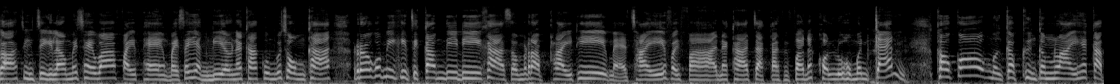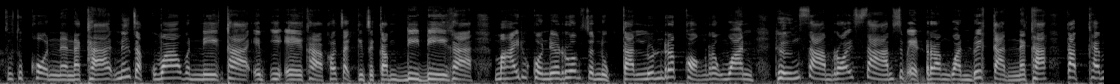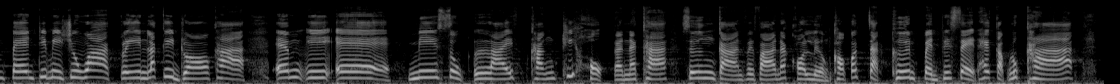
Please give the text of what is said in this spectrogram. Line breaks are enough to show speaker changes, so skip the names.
ก็จริงๆแล้วไม่ใช่ว่าไฟแพงไปซะอย่างเดียวนะคะ คุณผู้ชมคะ เราก็มีกิจกรรมดีๆ ค่ะสำหรับใครที่แหมใช้ไฟฟ้านะคะ จากการไฟฟ้านครหลวงเหมือนกันเขาก็เหมือนกับคืนกำไรให้กับทุกๆ คนนะนะคะ เนื่องจากว่าวันนี้ค่ะ MEA ค่ะเขาจัดกิจกรรมดีๆ ค่ะ มาให้ทุกคนได้ร่วมสนุกกันลุ้นรับของรางวัลถึง 331 รางวัลด้วยกันนะคะ กับแคมเปญที่มีชื่อว่า Green Lucky Draw ค่ะ MEA มีสุขไลฟ์ครั้งที่6กันนะคะ ซึ่งการไฟฟ้านครเหลืองเขาก็จัดขึ้นเป็นพิเศษให้กับลูกค้า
